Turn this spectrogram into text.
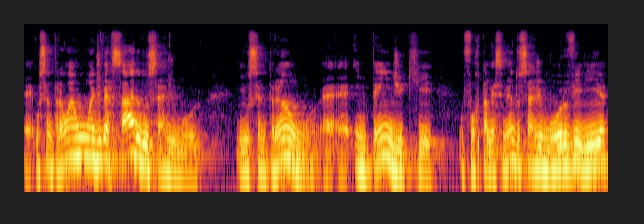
é, o Centrão é um adversário do Sérgio Moro. E o Centrão é, é, entende que o fortalecimento do Sérgio Moro viria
